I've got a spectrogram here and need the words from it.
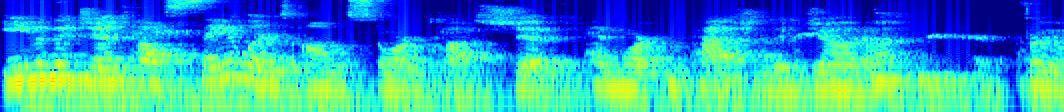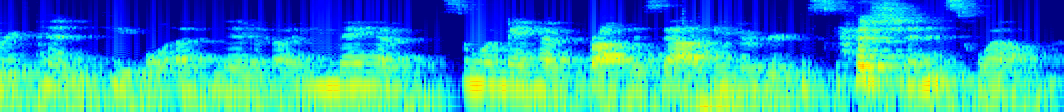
Even the Gentile sailors on the storm tossed ship had more compassion than Jonah for the repentant people of Nineveh. You may have, someone may have brought this out in your group discussion as well.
